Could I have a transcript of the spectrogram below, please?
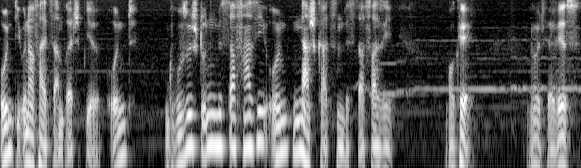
und die unaufhaltsamen Brettspiel. Und Gruselstunden Mr. Fuzzy und Naschkatzen Mr. Fuzzy. Okay. Gut, wer weiß.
